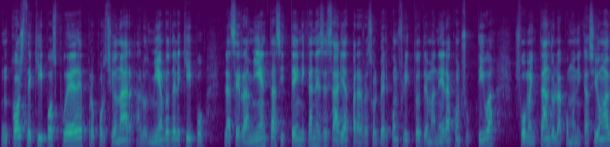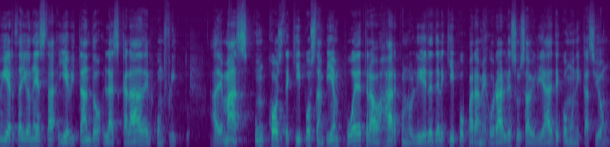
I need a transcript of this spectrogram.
Un coach de equipos puede proporcionar a los miembros del equipo las herramientas y técnicas necesarias para resolver conflictos de manera constructiva, fomentando la comunicación abierta y honesta y evitando la escalada del conflicto. Además, un coach de equipos también puede trabajar con los líderes del equipo para mejorarles sus habilidades de comunicación.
